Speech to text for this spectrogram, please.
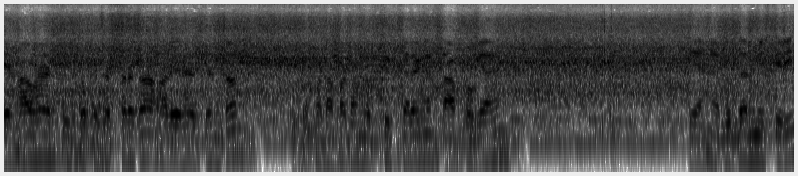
ये हाफ़ है तीन सौ पचहत्तर का और ये है सेंटर तो फटाफट हम लोग फिट करेंगे साफ़ हो गया है। यह है बुद्धन मिस्त्री।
